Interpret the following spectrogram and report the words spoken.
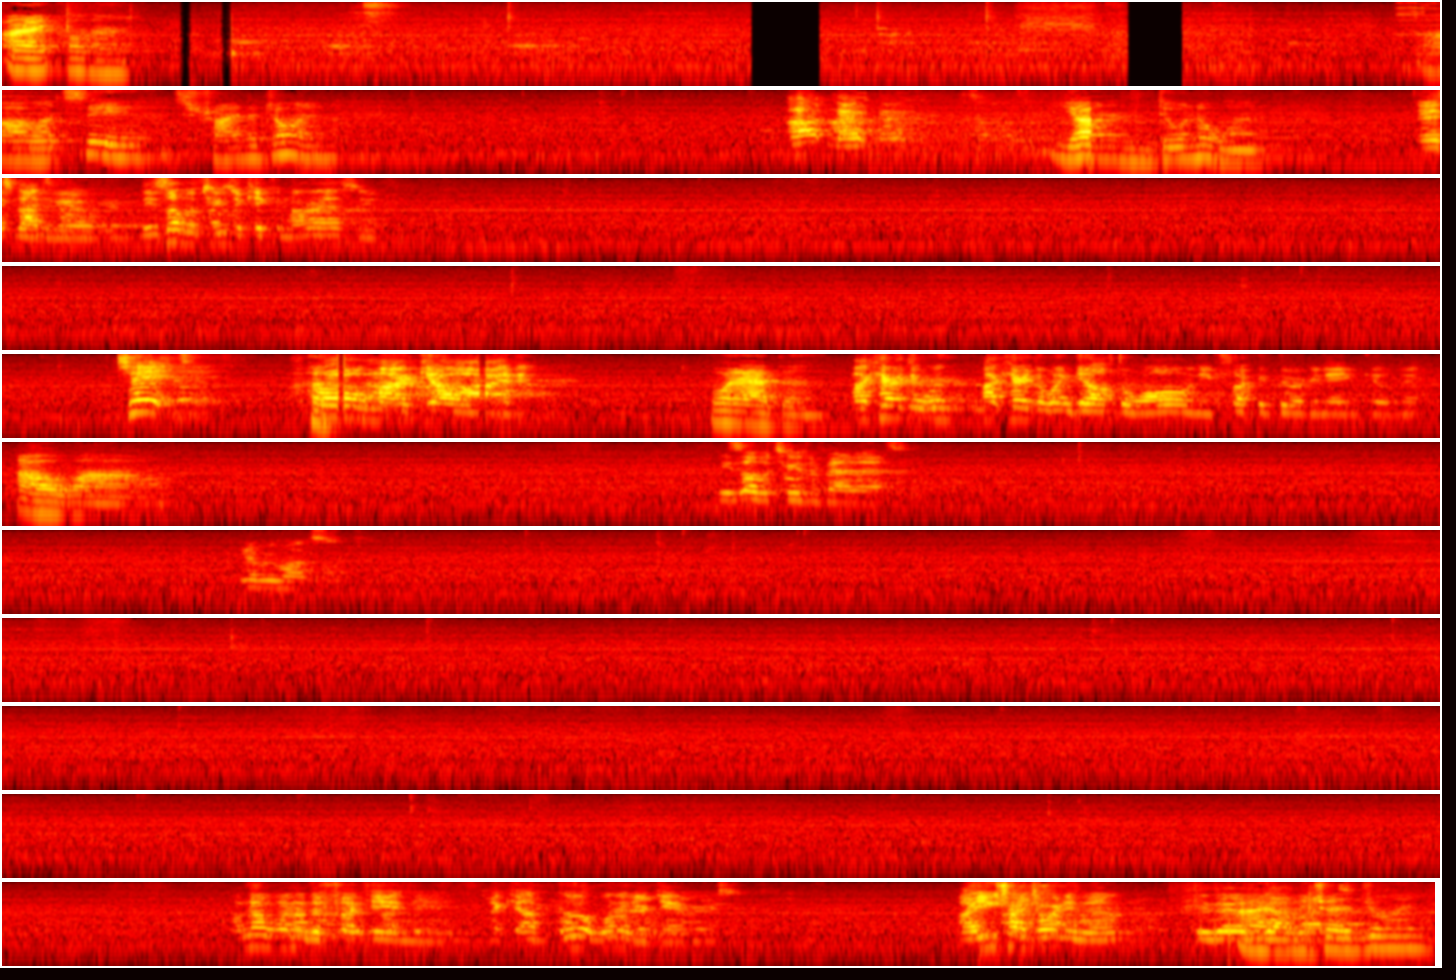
Alright, hold on. Uh, let's see. It's trying to join. Uh, no, no. Yeah, do a new one. It's about to be over. These level 2s are kicking our ass, dude. Shit! oh my god. What happened? My character went my character wouldn't get off the wall and he fucking threw a grenade and killed me. Oh, wow. These level 2s are badass. Yeah, we lost. I'm not one of the fucking. Like, I blew up one of their jammers. Are you try joining them? Or they- Alright, yeah, let me right. try to join.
